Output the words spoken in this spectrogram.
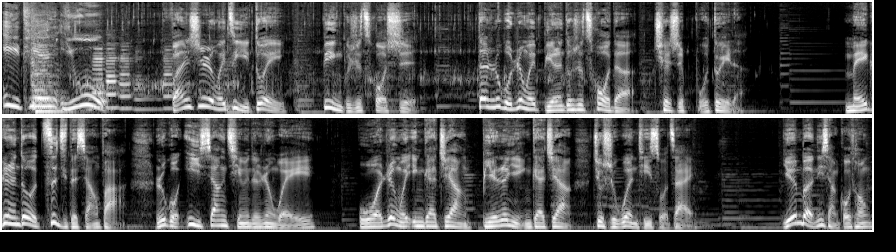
一天一物，凡是认为自己对，并不是错事；但如果认为别人都是错的，却是不对的。每个人都有自己的想法，如果一厢情愿的认为，我认为应该这样，别人也应该这样，就是问题所在。原本你想沟通，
